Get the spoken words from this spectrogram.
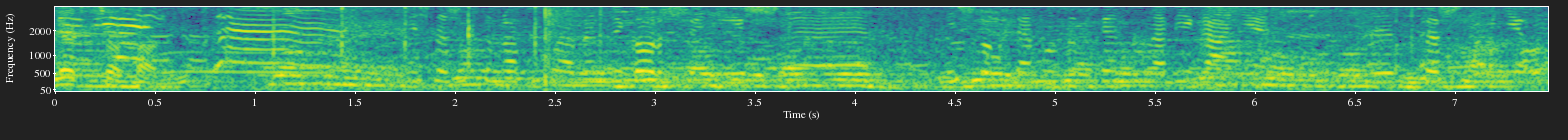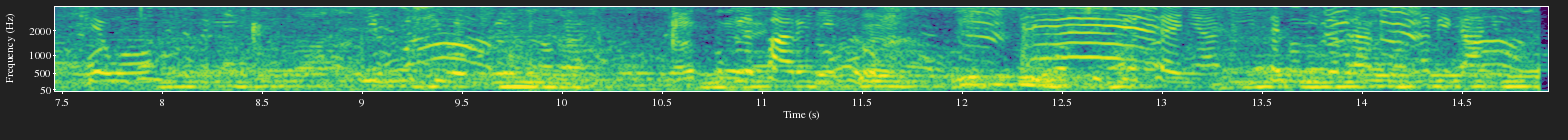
Jak z czasami? Myślę, że w tym roku chyba będzie gorszy niż, e, niż rok temu ze względu na bieganie. E, strasznie mnie odcięło i nie było siły w ogóle w nogach. W ogóle pary nie było. Było przyspieszenia i tego mi zabrakło na bieganiu.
